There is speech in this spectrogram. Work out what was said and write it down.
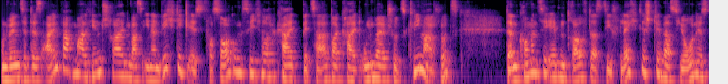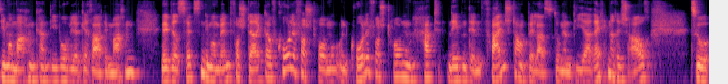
Und wenn Sie das einfach mal hinschreiben, was Ihnen wichtig ist, Versorgungssicherheit, Bezahlbarkeit, Umweltschutz, Klimaschutz, dann kommen Sie eben drauf, dass die schlechteste Version ist, die man machen kann, die, wo wir gerade machen, weil wir setzen im Moment verstärkt auf Kohleverstromung. Und Kohleverstromung hat neben den Feinstaubbelastungen, die ja rechnerisch auch zu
